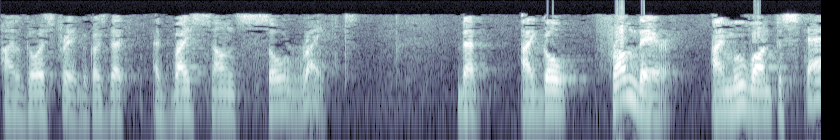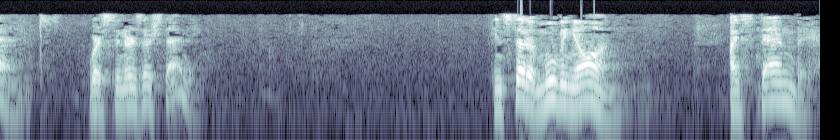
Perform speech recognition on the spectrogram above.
I'll go astray because that advice sounds so right that I go from there, I move on to stand where sinners are standing. Instead of moving on, I stand there.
